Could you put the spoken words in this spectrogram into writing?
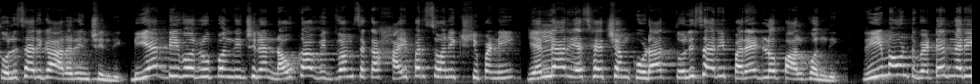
తొలిసారిగా అలరించింది. డిఆర్డిఓ రూపొందించిన నౌకా విధ్వంసక హైపర్సోనిక్ క్షిపణి ఎల్ఆర్ఎస్హెచ్ఎం కూడా తొలిసారి పరేడ్లో పాల్గొంది. రీమౌంట్ వెటర్నరీ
